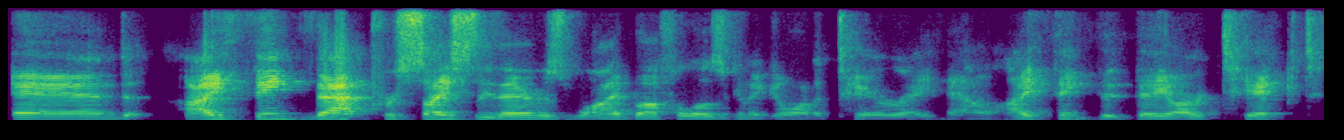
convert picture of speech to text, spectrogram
And I think that precisely there is why Buffalo is going to go on a tear right now. I think that they are ticked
